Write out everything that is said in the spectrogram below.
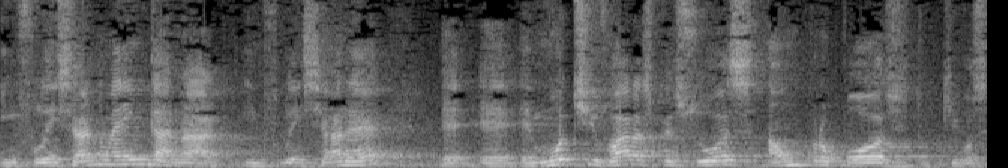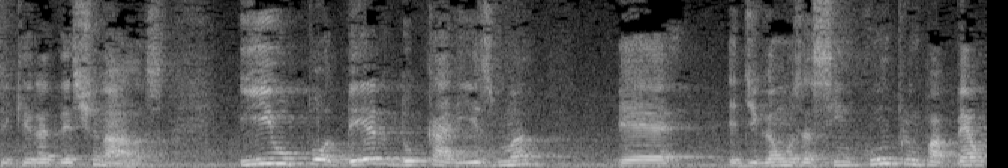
Influenciar não é enganar, influenciar é é, é, é, motivar as pessoas a um propósito que você queira destiná-las. E o poder do carisma, é, é, digamos assim, cumpre um papel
